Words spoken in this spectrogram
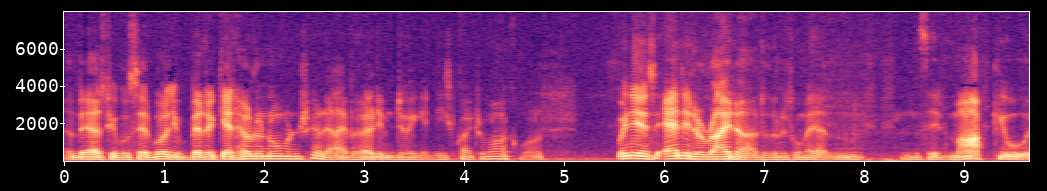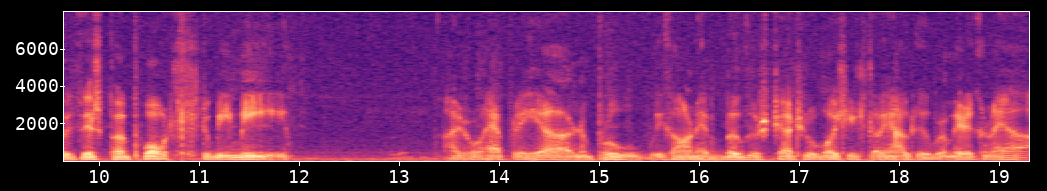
And there's people said, well, you'd better get hold of Norman Shelley. I've heard him doing it. And he's quite remarkable. When he has added a rider to the little man and said, mark you if this purports to be me. I shall have to hear and approve. We can't have bogus Churchill voices going out over American air.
